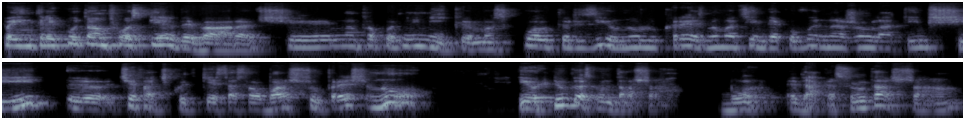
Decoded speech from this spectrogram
Păi în trecut am fost pierd de vară și n-am făcut nimic. Mă scol târziu, nu lucrez, nu mă țin de cuvânt, nu ajung la timp și uh, ce faci cu chestia asta? O bași supreș? Nu! Eu știu că sunt așa. Bun, e dacă sunt așa,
